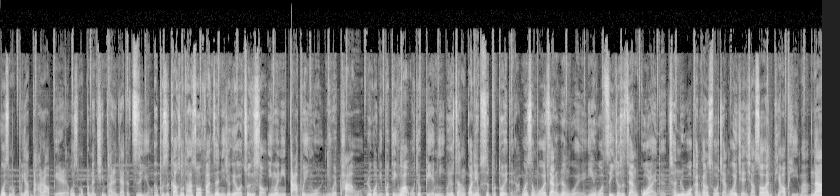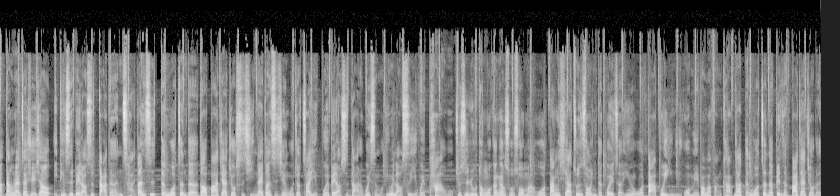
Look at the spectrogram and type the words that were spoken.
为什么不要打扰别人？为什么不能侵犯人家的自由？而不是告诉他说，反正你就给我遵守，因为因为你打不赢我，你会怕我。如果你不听话，我就扁你。我觉得这样观念是不对的啦。为什么我会这样认为？因为我自己就是这样过来的。诚如我刚刚所讲，我以前小时候很调皮嘛。那当然在学校一定是被老师打得很惨。但是等我真的到八加九时期那段时间，我就再也不会被老师打了。为什么？因为老师也会怕我。就是如同我刚刚所说嘛，我当下遵守你的规则，因为我打不赢你，我没办法反抗。那等我真的变成八加九了，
